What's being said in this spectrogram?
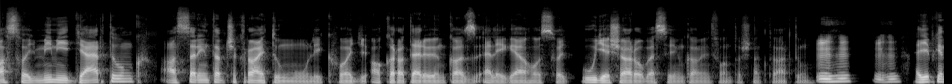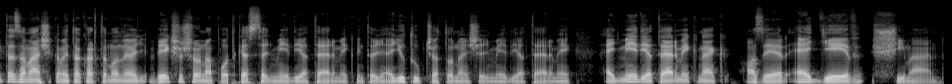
az, hogy mi mit gyártunk, az szerintem csak rajtunk múlik, hogy akaraterőnk az elég ahhoz, hogy úgy és arról beszéljünk, amit fontosnak tartunk. Uh-huh, uh-huh. Egyébként ez a másik, amit akartam mondani, hogy végsősorban a podcast egy médiatermék, mint hogy egy YouTube csatorna is egy médiatermék. Egy médiaterméknek azért egy év simán,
